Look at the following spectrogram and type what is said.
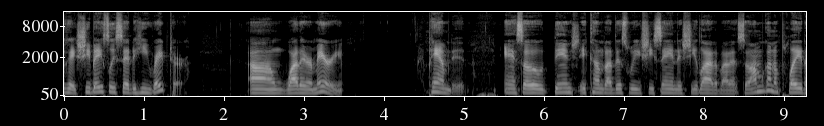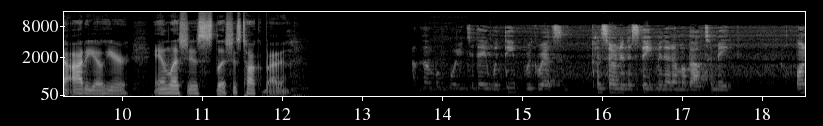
okay she basically said that he raped her um, while they were married. Pam did. And so then it comes out this week she's saying that she lied about it. So i'm gonna play the audio here and let's just let's just talk about it. I come before you today with deep regrets concerning the statement that i'm about to make. On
